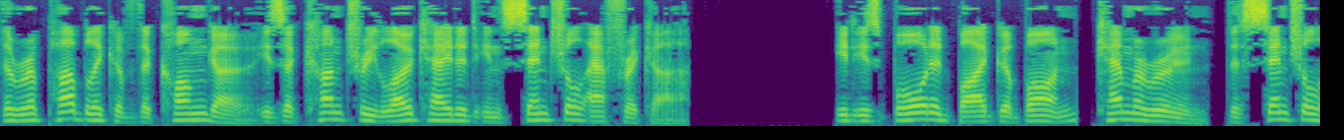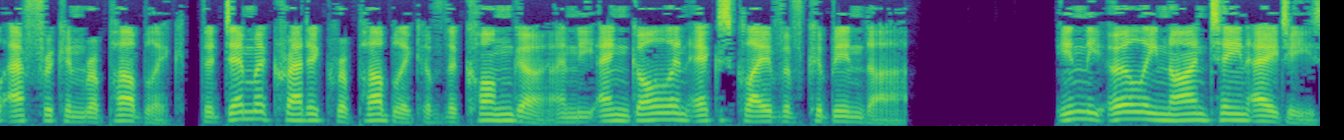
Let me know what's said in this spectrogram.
The Republic of the Congo is a country located in Central Africa. It is bordered by Gabon, Cameroon, the Central African Republic, the Democratic Republic of the Congo and the Angolan exclave of Cabinda. In the early 1980s,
